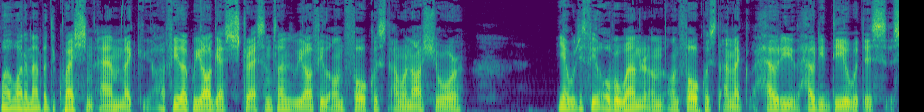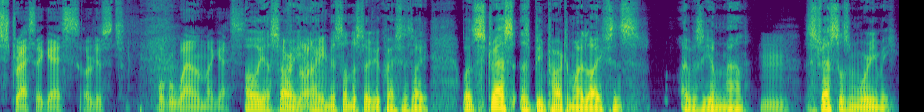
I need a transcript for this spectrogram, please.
Well, what I meant by the question, um, like I feel like we all get stressed sometimes. We all feel unfocused, and we're not sure. Yeah, we just feel overwhelmed and un- unfocused. And like, how do you how do you deal with this stress? I guess, or just overwhelm. I guess. Oh yeah, sorry, know I, I mean. misunderstood your question slightly. Well, stress has been part of my life since I was a young man. Mm. Stress doesn't worry me.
